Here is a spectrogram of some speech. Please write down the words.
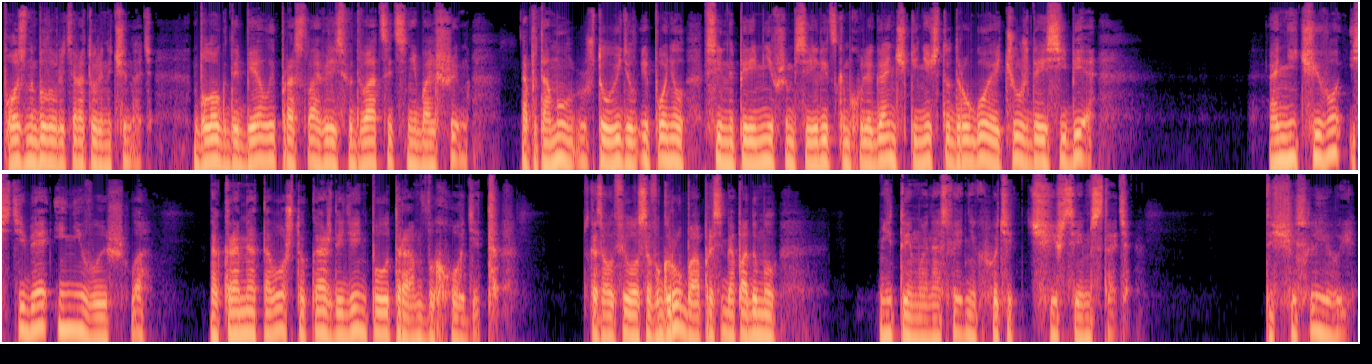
Поздно было в литературе начинать. Блок да Белый прославились в двадцать с небольшим, а потому, что увидел и понял в сильно переменившемся елитском хулиганчике нечто другое, чуждое себе. А ничего из тебя и не вышло кроме того, что каждый день по утрам выходит. Сказал философ грубо, а про себя подумал, не ты мой наследник, хоть и чишься им стать. Ты счастливый,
